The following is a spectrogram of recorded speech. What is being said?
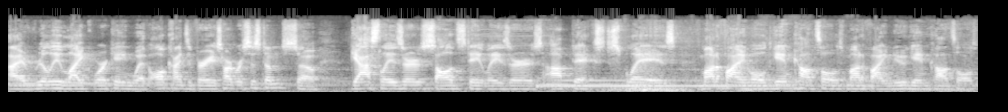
I really like working with all kinds of various hardware systems, so gas lasers, solid state lasers, optics, displays, modifying old game consoles, modifying new game consoles.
